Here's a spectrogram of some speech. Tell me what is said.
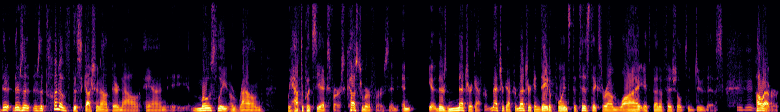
There, there's a there's a ton of discussion out there now, and mostly around we have to put CX first, customer first, and and you know, there's metric after metric after metric and data points, statistics around why it's beneficial to do this. Mm-hmm. However,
